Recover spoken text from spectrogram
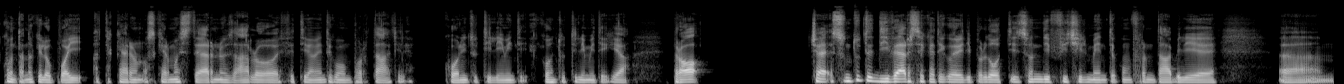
contando che lo puoi attaccare a uno schermo esterno e usarlo effettivamente come un portatile, con, tutti i limiti, con tutti i limiti che ha. Però, cioè, sono tutte diverse categorie di prodotti, sono difficilmente confrontabili e... Um,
